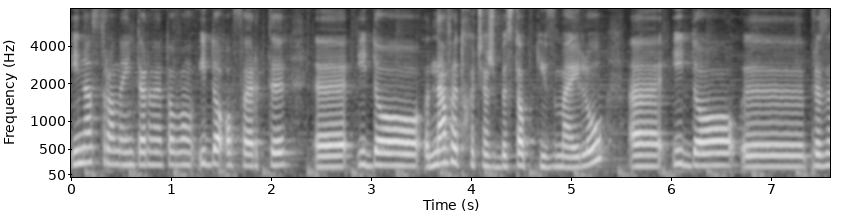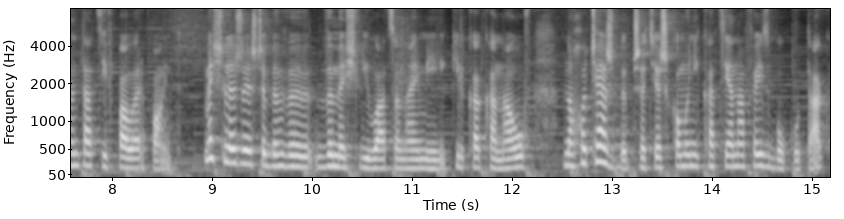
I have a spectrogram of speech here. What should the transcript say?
i na stronę internetową, i do oferty, e, i do nawet chociażby stopki w mailu, e, i do e, prezentacji w PowerPoint. Myślę, że jeszcze bym wy, wymyśliła co najmniej kilka kanałów, no chociażby przecież komunikacja na Facebooku, tak?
